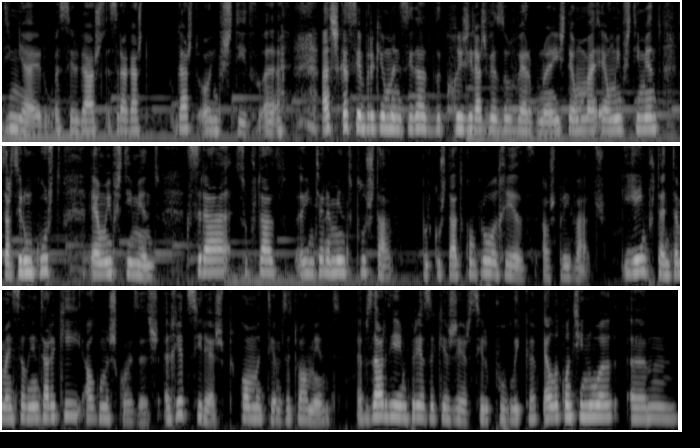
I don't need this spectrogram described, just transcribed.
dinheiro a ser gasto será gasto gasto ou investido? Uh, acho que há sempre aqui uma necessidade de corrigir às vezes o verbo, não é? Isto é, uma, é um investimento, apesar de ser um custo, é um investimento que será suportado inteiramente pelo Estado, porque o Estado comprou a rede aos privados. E é importante também salientar aqui algumas coisas. A rede Ciresp, como a temos atualmente, apesar de a empresa que a gere ser pública, ela continua um,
